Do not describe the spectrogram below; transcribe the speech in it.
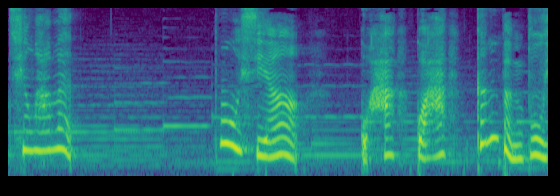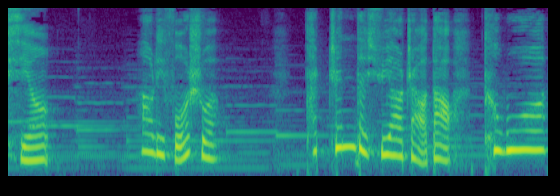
青蛙问。不行，呱，呱。根本不行，奥利弗说：“他真的需要找到特沃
